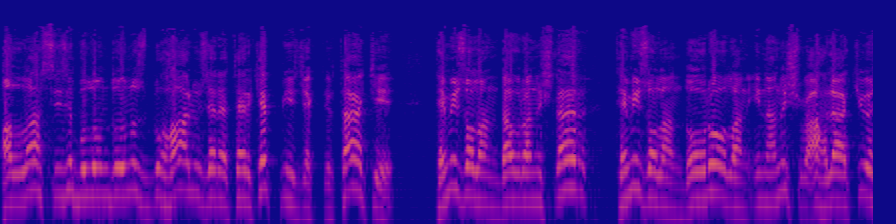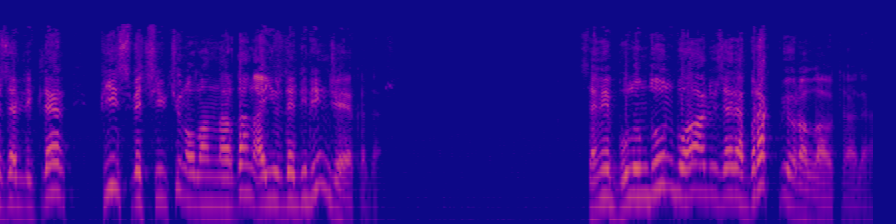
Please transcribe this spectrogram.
Allah sizi bulunduğunuz bu hal üzere terk etmeyecektir. Ta ki temiz olan davranışlar, temiz olan, doğru olan inanış ve ahlaki özellikler pis ve çirkin olanlardan ayırt edilinceye kadar. Seni bulunduğun bu hal üzere bırakmıyor Allahu Teala.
